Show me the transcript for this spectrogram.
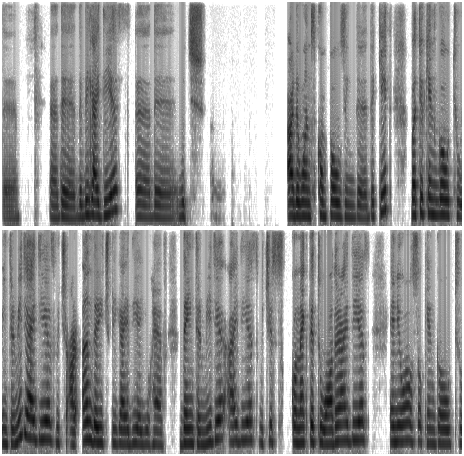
the, uh, the, the big ideas, uh, the, which are the ones composing the, the kit, but you can go to intermediate ideas, which are under each big idea, you have the intermediate ideas, which is connected to other ideas. And you also can go to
